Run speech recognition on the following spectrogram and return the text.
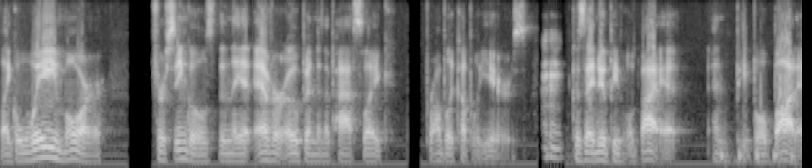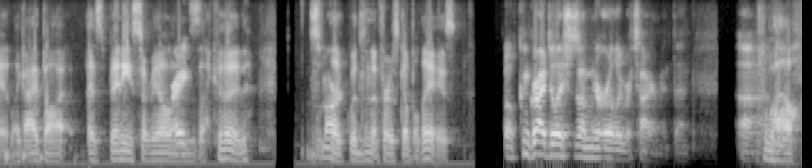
like way more for singles than they had ever opened in the past, like probably a couple of years, because they knew people would buy it and people bought it. Like I bought as many surveillance Great. as I could, Smart. like within the first couple days. Well, congratulations on your early retirement then. Uh, Well,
